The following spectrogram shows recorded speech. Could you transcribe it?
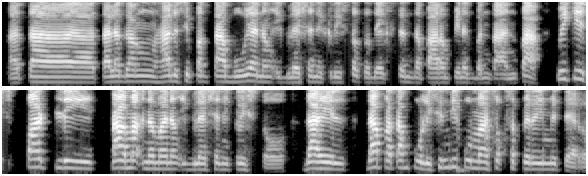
At ah, talagang halos ipagtabo yan ng Iglesia ni Cristo to the extent na parang pinagbantaan pa. Which is partly tama naman ng Iglesia ni Cristo dahil dapat ang pulis hindi pumasok sa perimeter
